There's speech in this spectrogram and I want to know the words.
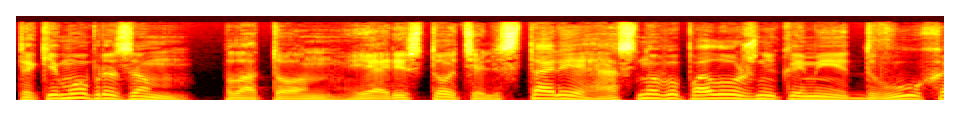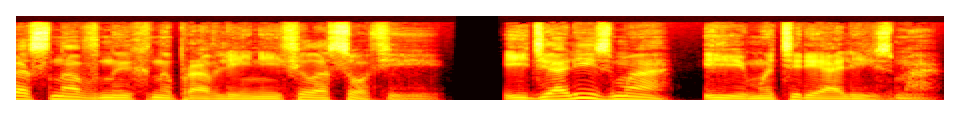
Таким образом, Платон и Аристотель стали основоположниками двух основных направлений философии – идеализма и материализма.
